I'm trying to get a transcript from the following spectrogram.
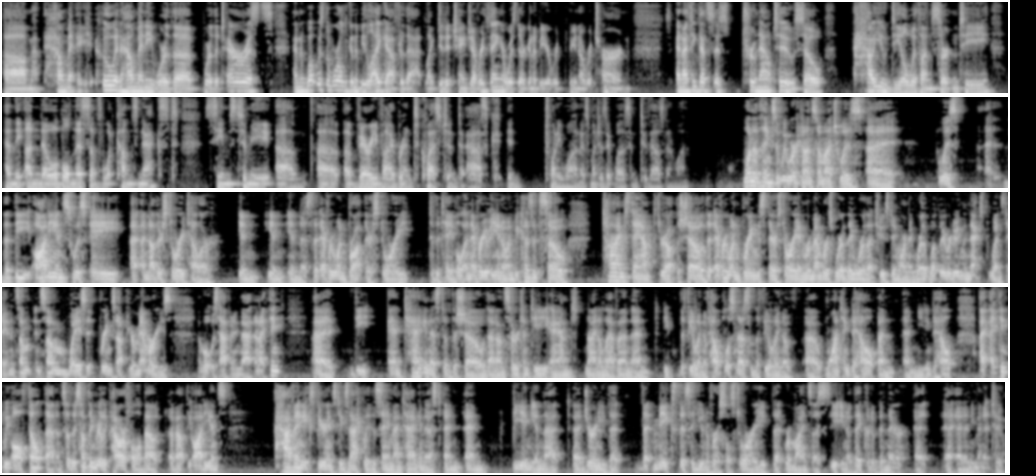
Um how many who and how many were the were the terrorists? And what was the world going to be like after that? Like did it change everything or was there going to be a re, you know return? And i think that's is true now too. So how you deal with uncertainty and the unknowableness of what comes next seems to me um, a, a very vibrant question to ask in 21 as much as it was in 2001 one of the things that we worked on so much was uh, was uh, that the audience was a, a another storyteller in in in this that everyone brought their story to the table and every you know and because it's so time stamped throughout the show that everyone brings their story and remembers where they were that Tuesday morning, where what they were doing the next Wednesday, and in some in some ways it brings up your memories of what was happening that. And I think uh, the antagonist of the show, that uncertainty and 9/11, and the feeling of helplessness and the feeling of uh, wanting to help and and needing to help, I, I think we all felt that, and so there's something really powerful about about the audience having experienced exactly the same antagonist and and being in that uh, journey that that makes this a universal story that reminds us you know they could have been there at at any minute too.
